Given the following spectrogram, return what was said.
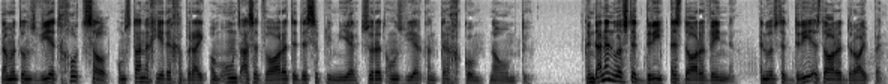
dan moet ons weet God sal omstandighede gebruik om ons as dit ware te dissiplineer sodat ons weer kan terugkom na hom toe. En dan in hoofstuk 3 is daar 'n wending. In hoofstuk 3 is daar 'n draaipunt.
